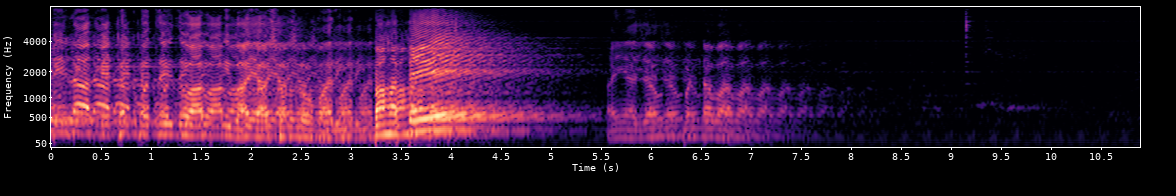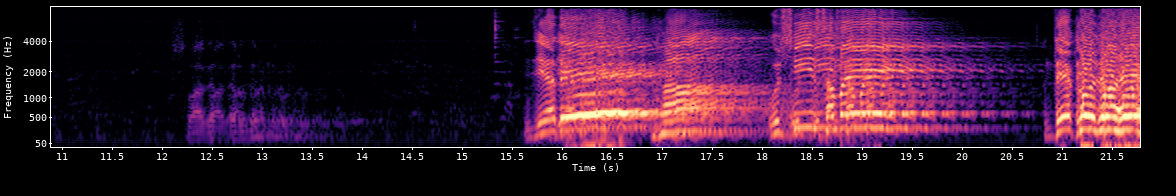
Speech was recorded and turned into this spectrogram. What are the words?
मेला बैठक बताई तो आपकी भाई सुन लो मारी। बहते। अहिया जाओ पंडावा स्वागत कर दो। यदि हाँ। उसी समय देखो जो है।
